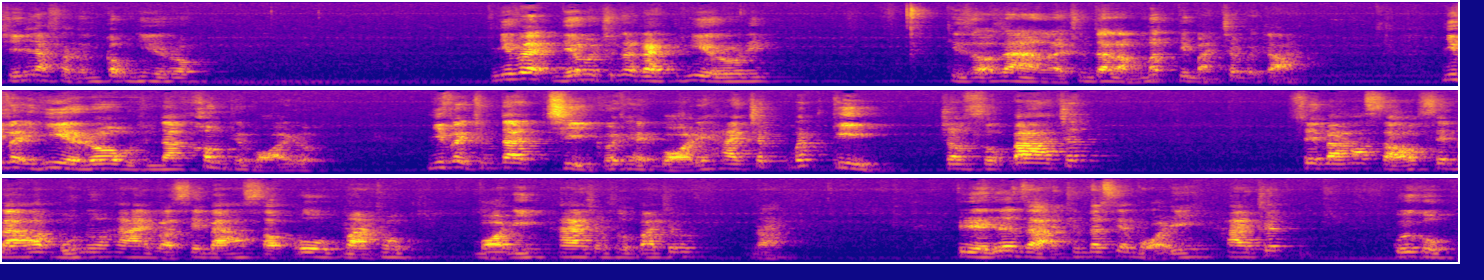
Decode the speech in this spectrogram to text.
chính là phản ứng cộng hydro. Như vậy nếu mà chúng ta gạch hydro đi thì rõ ràng là chúng ta làm mất đi bản chất bài toán. Như vậy hydro của chúng ta không thể bỏ được như vậy chúng ta chỉ có thể bỏ đi hai chất bất kỳ trong số 3 chất C3H6, C3H4O2 và C3H6O mà thôi. Bỏ đi hai trong số 3 chất này. Thì để đơn giản chúng ta sẽ bỏ đi hai chất cuối cùng.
